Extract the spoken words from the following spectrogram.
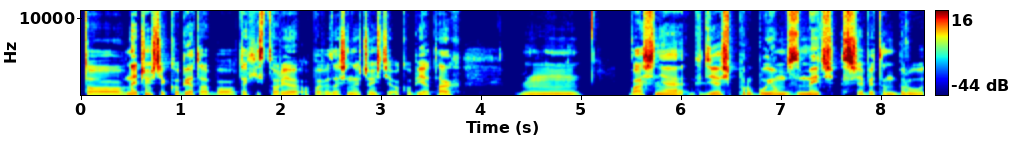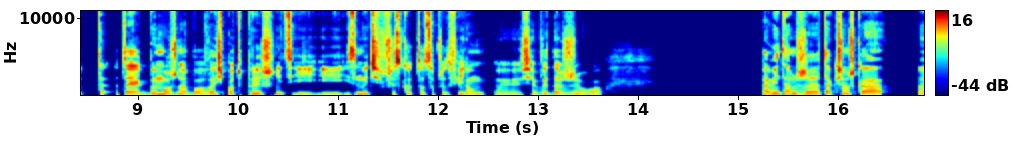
to najczęściej kobieta, bo te historie opowiada się najczęściej o kobietach, mm, właśnie gdzieś próbują zmyć z siebie ten brud. Tak jakby można było wejść pod prysznic i, i, i zmyć wszystko to, co przed chwilą y, się wydarzyło. Pamiętam, że ta książka y,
